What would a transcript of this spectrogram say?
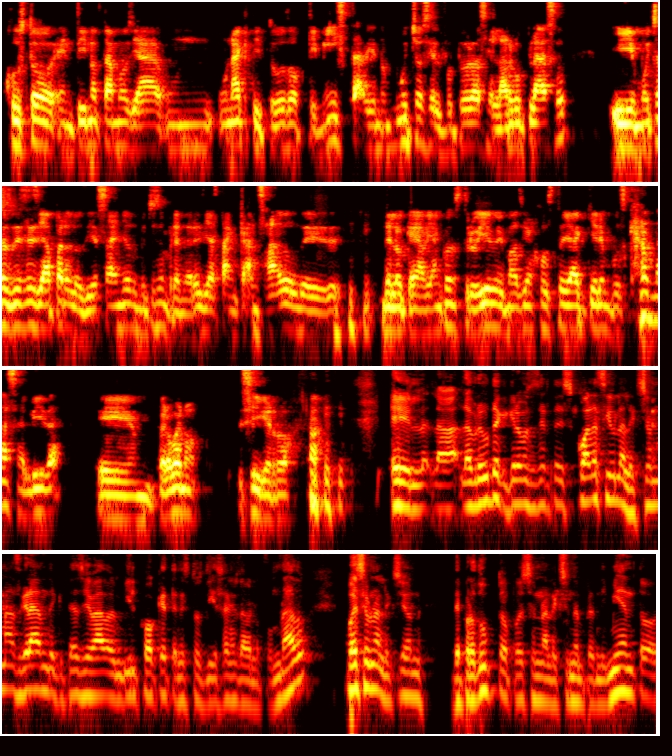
justo en ti notamos ya un, una actitud optimista, viendo mucho hacia el futuro, hacia el largo plazo, y muchas veces ya para los 10 años muchos emprendedores ya están cansados de, de lo que habían construido y más bien justo ya quieren buscar una salida. Eh, pero bueno, sigue, Ro. la, la, pregunta que queremos hacerte es, ¿cuál ha sido la lección más grande que te has llevado en Bill Pocket en estos 10 años de haberlo fundado? Puede ser una lección de producto, puede ser una lección de emprendimiento,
